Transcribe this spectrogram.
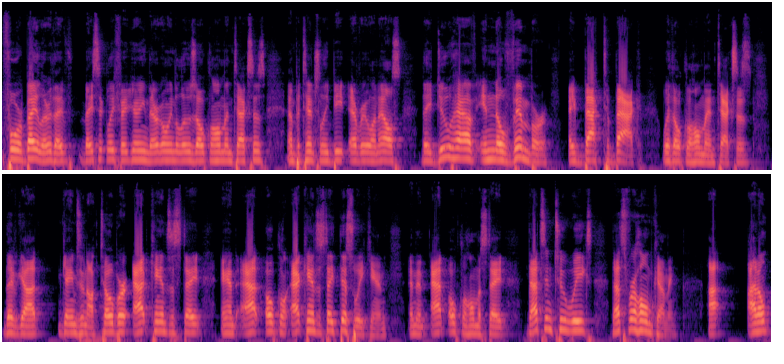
for Baylor, they've basically figuring they're going to lose Oklahoma and Texas and potentially beat everyone else. They do have in November a back to back with Oklahoma and Texas. They've got games in October at Kansas State and at Oklahoma at Kansas State this weekend, and then at Oklahoma State. That's in two weeks. That's for homecoming. I I don't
